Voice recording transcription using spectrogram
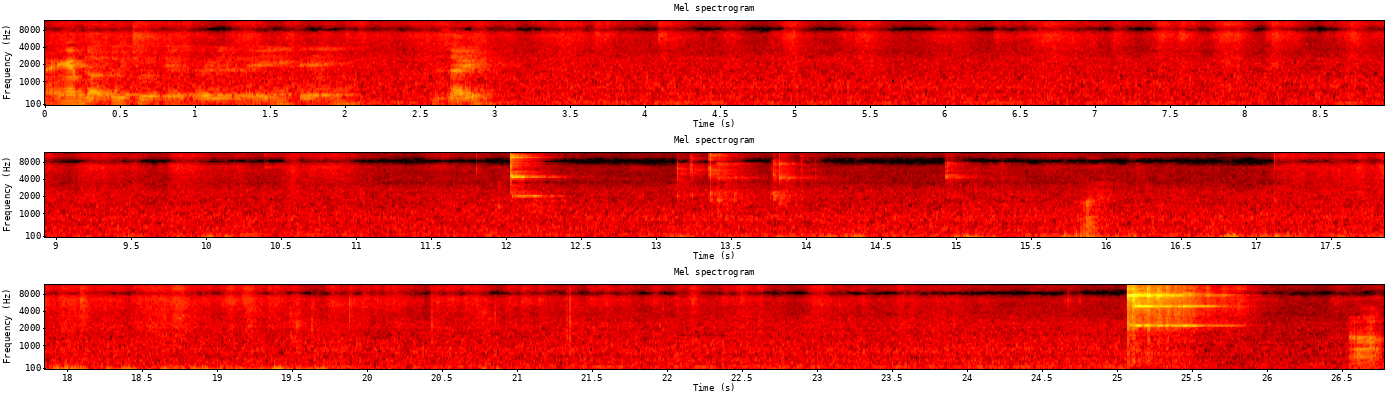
anh em đợi tôi chút để tôi lấy cái giấy. Đó.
